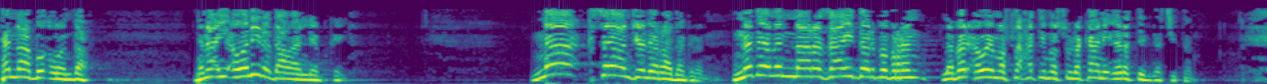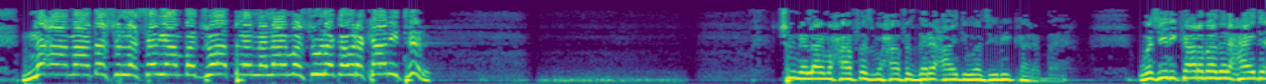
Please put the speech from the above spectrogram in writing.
تەنها بۆ ئەوەندا. دەنایی ئەوەنی لە داوان لێ بکەیت نا قسەیان جێ لێ ڕدەگرن نەدێڵن ناڕزایی دەرببڕن لەبەر ئەوەی مەسلحەتی مەسوولەکانی ئێرە تێک دەچیتن نە ئامادەشن لە سەریان بە جواب بێن لە لای مەسوولە گەورەکانی تر. چون لای محافظ محافظ دەرە عادی وەزیری کارەبایە وەزیری کارەبا دەرە عادی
